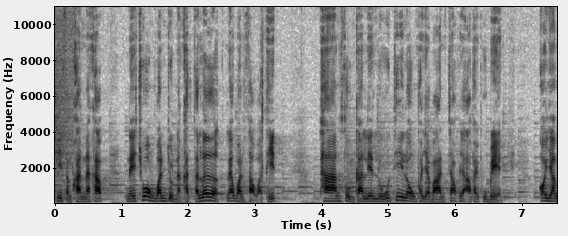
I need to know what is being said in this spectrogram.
ที่สำคัญนะครับในช่วงวันหยุดนักขัตฤกษ์และวันเสาร์อาทิตย์ ทางศูนย์การเรียนรู้ที่โรงพยาบาลเจ้าพระยาอภัยภูเบศก็ยัง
